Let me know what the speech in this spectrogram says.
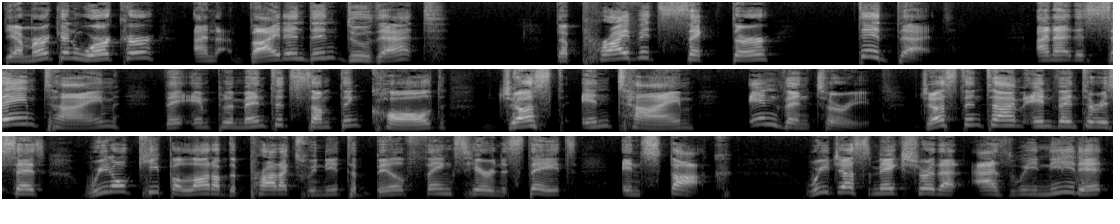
The American worker, and Biden didn't do that, the private sector did that. And at the same time, they implemented something called just in time inventory. Just in time inventory says we don't keep a lot of the products we need to build things here in the States in stock. We just make sure that as we need it,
